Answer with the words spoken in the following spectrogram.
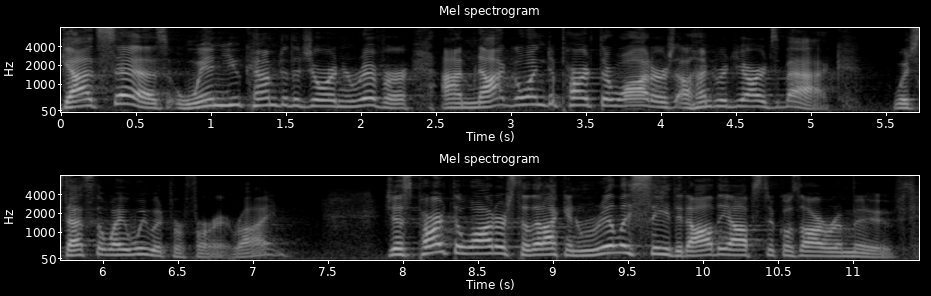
God says, when you come to the Jordan River, I'm not going to part the waters 100 yards back which that's the way we would prefer it, right? Just part the water so that I can really see that all the obstacles are removed.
